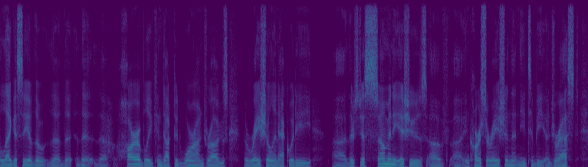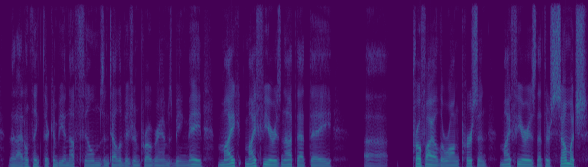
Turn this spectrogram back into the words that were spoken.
legacy of the, the the the the horribly conducted war on drugs, the racial inequity. Uh, there's just so many issues of uh, incarceration that need to be addressed that I don't think there can be enough films and television programs being made. My my fear is not that they uh, profile the wrong person. My fear is that there's so much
